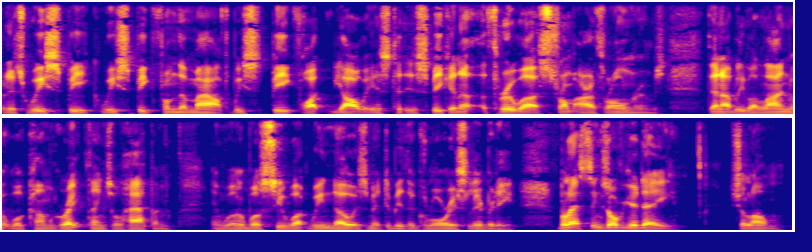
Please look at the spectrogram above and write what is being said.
But as we speak, we speak from the mouth. We speak what Yahweh is, is speaking uh, through us from our throne rooms then I believe alignment will come. Great things will happen, and we'll, we'll see what we know is meant to be the glorious liberty. Blessings over your day. Shalom.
